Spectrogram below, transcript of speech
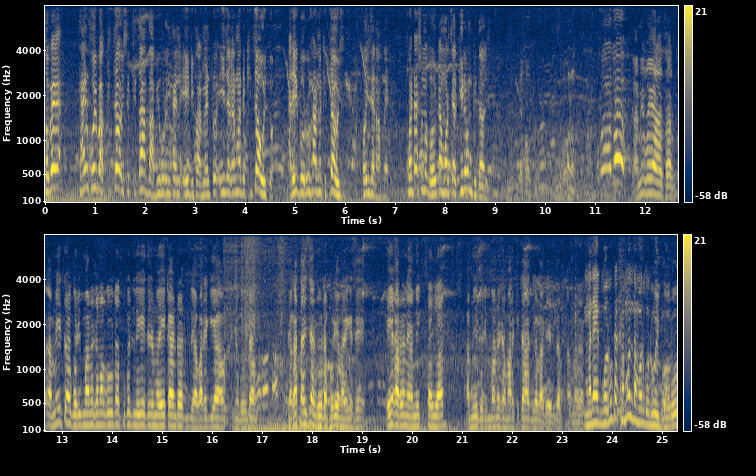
তবে তাই কইবা খিতা হয়েছে খিতা দাবি করেন তাই এই ডিপার্টমেন্টও এই জায়গার মধ্যে খিতা হইতো আর এই গরুর কারণে খিতা হয়েছে হয়েছেন আপনি কয়টার সময় গরুটা মরছে আর কীরকম খিতা হয়েছে আমি কই আর স্যার আমি তো গরিব মানুষ আমার গরুটা তোকে লেগেছে মই এই কারেন্টর ব্যবহারে গিয়া গরুটা জায়গাত আইছে আর গরুটা ফড়িয়ে মারি গেছে। এই কারণে আমি চাই আর আমি গরিব মানুষ আমার কিতা দিও লাগে আপনার মানে গরুটা কেমন দামর গরু হইব? গরু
